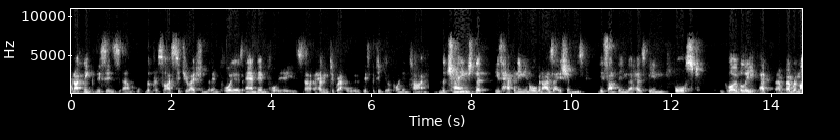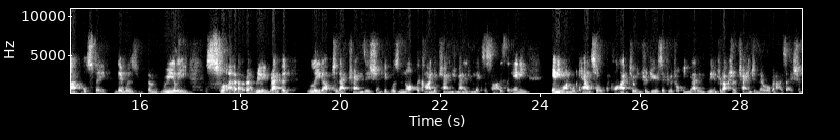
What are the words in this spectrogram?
And I think this is um, the precise situation that employers and employees are having to grapple with at this particular point in time. The change that is happening in organizations is something that has been forced globally at a, a remarkable speed. There was a really slow, a really rapid lead up to that transition. It was not the kind of change management exercise that any anyone would counsel a client to introduce if you're talking about the introduction of change in their organization.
